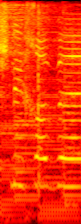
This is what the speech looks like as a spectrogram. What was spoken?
יש לי חבר.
